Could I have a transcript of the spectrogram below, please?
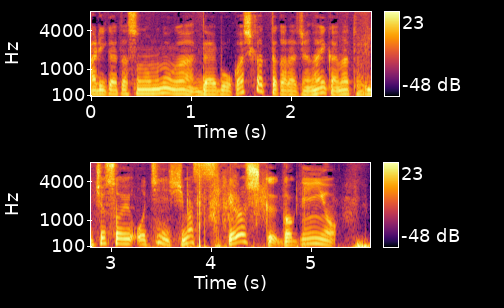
あり方そのものがだいぶおかしかったからじゃないかなと、一応そういうオチにします。よろしく、ごきげんよう。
